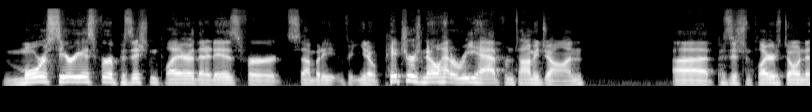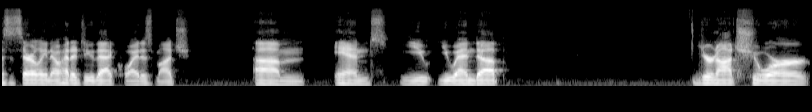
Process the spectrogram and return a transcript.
more serious for a position player than it is for somebody. You know, pitchers know how to rehab from Tommy John. Uh, position players don't necessarily know how to do that quite as much. Um, and you you end up you're not sure,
